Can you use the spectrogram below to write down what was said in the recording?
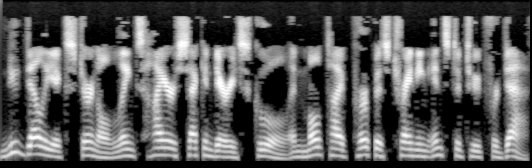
New Delhi External Links Higher Secondary School and Multi-Purpose Training Institute for Deaf,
